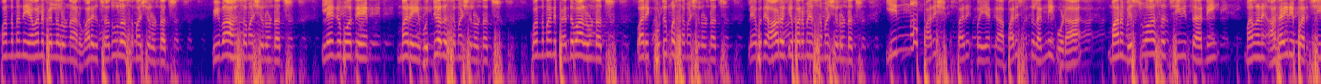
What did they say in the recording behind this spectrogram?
కొంతమంది ఎవరి పిల్లలు ఉన్నారు వారికి చదువులో సమస్యలు ఉండొచ్చు వివాహ సమస్యలు ఉండొచ్చు లేకపోతే మరి ఉద్యోగ సమస్యలు ఉండొచ్చు కొంతమంది పెద్దవాళ్ళు ఉండొచ్చు వారి కుటుంబ సమస్యలు ఉండొచ్చు లేకపోతే ఆరోగ్యపరమైన సమస్యలు ఉండొచ్చు. ఎన్నో పరిష్ పరి యొక్క పరిస్థితులన్నీ కూడా మన విశ్వాస జీవితాన్ని మనల్ని అధైర్యపరిచి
